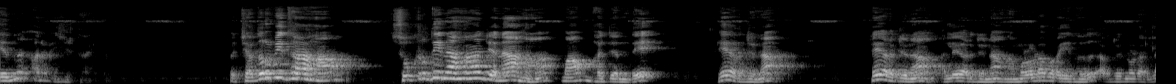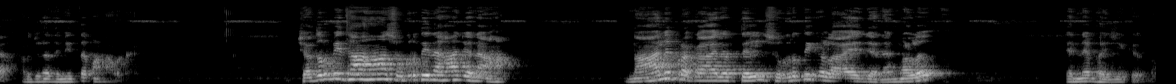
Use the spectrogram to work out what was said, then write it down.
എന്ന് അവന് വിശിഷ്ടനായി ഇപ്പൊ ചതുർവിധ സുഹൃതിന ജനാ മാം ഭജന്തേ. ഹേ അർജുന ഹേ അർജുന അല്ലേ അർജുന? നമ്മളോടാ പറയുന്നത് അർജുനോടല്ല അർജുന നിമിത്തമാണ് അവിടെ ചതുർവിധ സുഹൃതിന ജനാഹ. നാല് പ്രകാരത്തിൽ സുഹൃത്തുക്കളായ ജനങ്ങൾ എന്നെ ഭജിക്കുന്നു.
